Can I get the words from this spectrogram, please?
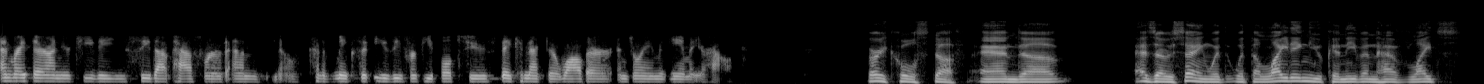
And right there on your TV, you see that password, and you know, kind of makes it easy for people to stay connected while they're enjoying the game at your house. Very cool stuff. And uh, as I was saying, with with the lighting, you can even have lights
